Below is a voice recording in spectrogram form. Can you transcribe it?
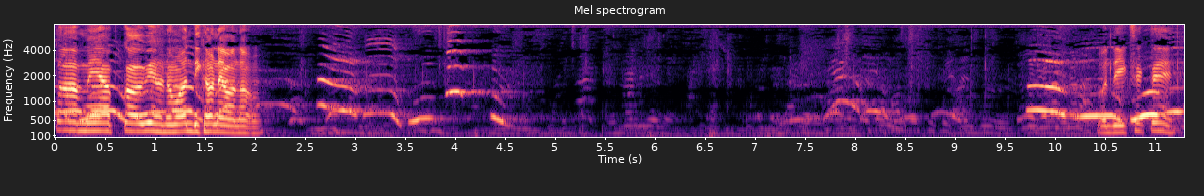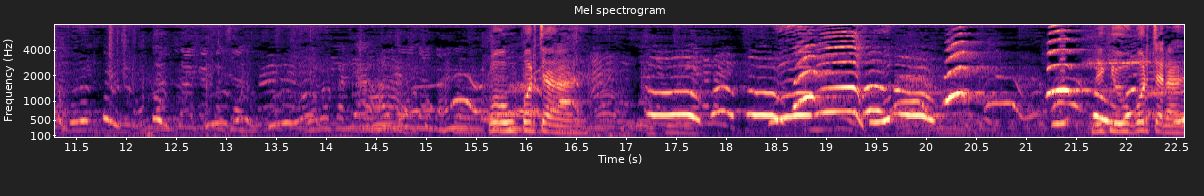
तो मैं आपका अभी हनुमान दिखाने वाला हूँ। वो देख सकते हैं? वो ऊपर चढ़ रहा है। देखिए, ऊपर चढ़ा है।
